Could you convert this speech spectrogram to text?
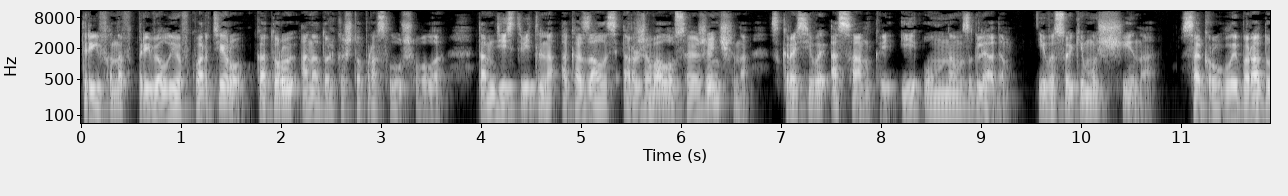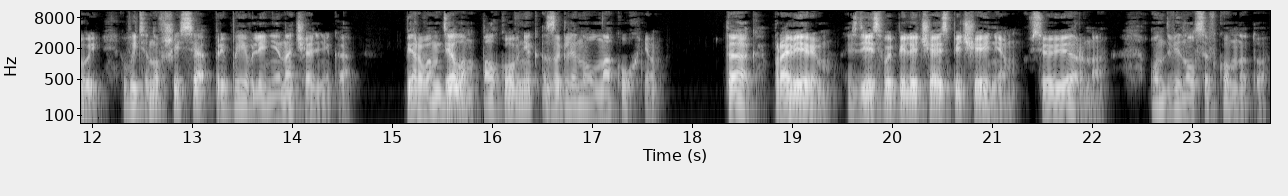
Трифонов привел ее в квартиру, которую она только что прослушивала. Там действительно оказалась рыжеволосая женщина с красивой осанкой и умным взглядом, и высокий мужчина с округлой бородой, вытянувшийся при появлении начальника. Первым делом полковник заглянул на кухню. «Так, проверим. Здесь вы пили чай с печеньем. Все верно». Он двинулся в комнату.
